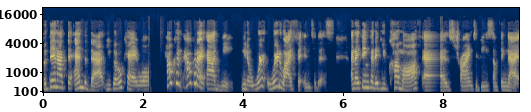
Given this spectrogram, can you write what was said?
But then at the end of that, you go, okay, well, how could how could I add me? You know, where where do I fit into this? And I think that if you come off as trying to be something that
